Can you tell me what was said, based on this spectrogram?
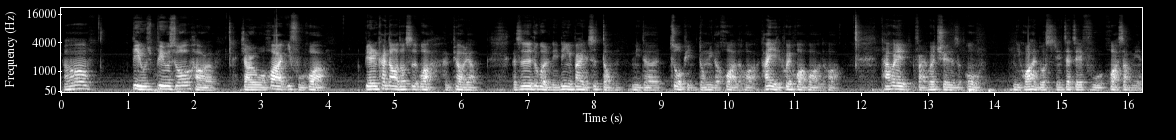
然后，比如比如说好了，假如我画一幅画，别人看到的都是哇很漂亮，可是如果你另一半也是懂你的作品、懂你的画的话，他也会画画的话，他会反而会觉得说哦，你花很多时间在这幅画上面，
